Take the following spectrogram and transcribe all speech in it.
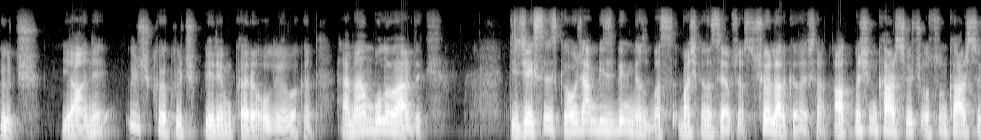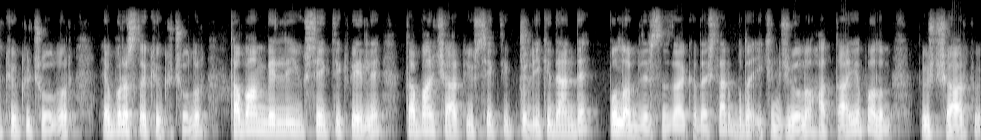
3. Yani 3 kök 3 birim kare oluyor. Bakın hemen buluverdik. Diyeceksiniz ki hocam biz bilmiyoruz başka nasıl yapacağız? Şöyle arkadaşlar 60'ın karşısı 3, 30'un karşısı kök 3 olur. E burası da kök 3 olur. Taban belli, yükseklik belli. Taban çarpı yükseklik bölü 2'den de bulabilirsiniz arkadaşlar. Bu da ikinci yolu. Hatta yapalım. 3 çarpı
